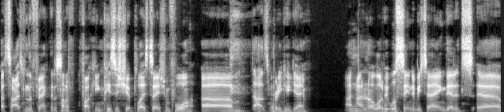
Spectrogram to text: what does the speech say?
aside from the fact that it's on a fucking piece of shit PlayStation 4, um, no, it's a pretty good game. I, I don't know. A lot of people seem to be saying that it's uh,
